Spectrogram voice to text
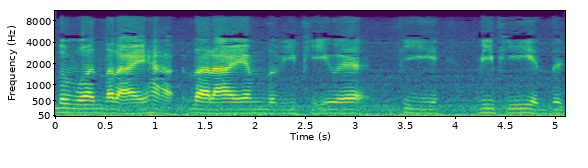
the one that I have that I am the VP with. P, VP of the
